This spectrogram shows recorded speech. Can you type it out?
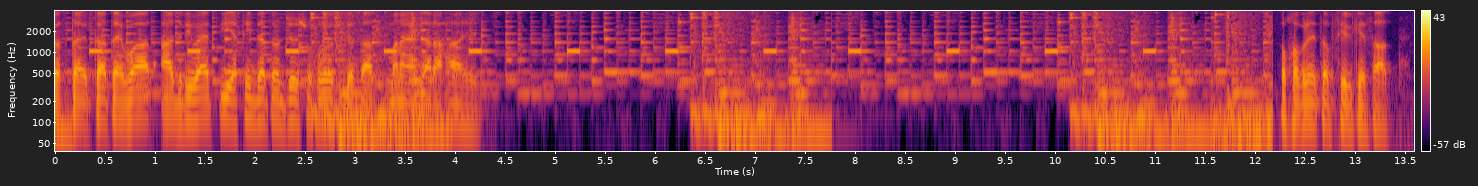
क्रिसमस का त्यौहार आज रिवायती अकीदत और जोश खरोश के साथ मनाया जा रहा है। तो खबरें तफसील के साथ।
